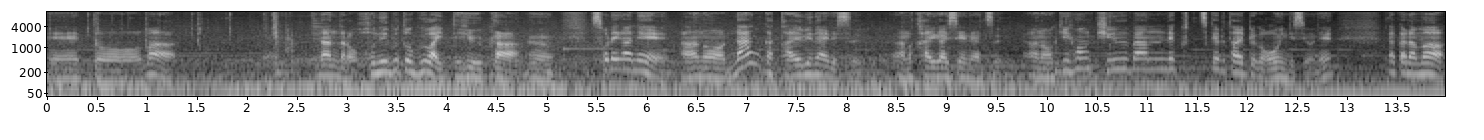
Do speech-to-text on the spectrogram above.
えー、っとまあなんだろう骨太具合っていうか、うん、それがねあのなんか頼りないです。あの海外製のやつ。あの基本吸盤でくっつけるタイプが多いんですよね。だからまあ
